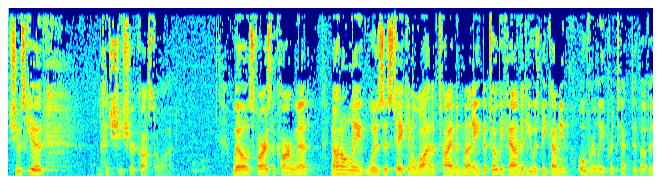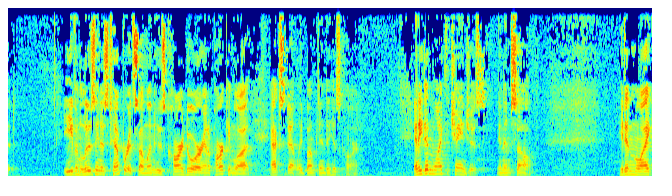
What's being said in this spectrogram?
She was cute, but she sure cost a lot. Well, as far as the car went, not only was this taking a lot of time and money, but Toby found that he was becoming overly protective of it. Even losing his temper at someone whose car door in a parking lot accidentally bumped into his car. And he didn't like the changes in himself. He didn't like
